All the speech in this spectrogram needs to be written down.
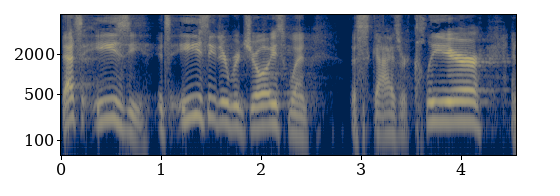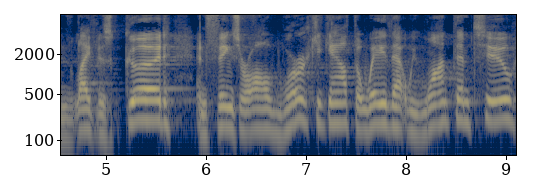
that's easy. It's easy to rejoice when the skies are clear and life is good and things are all working out the way that we want them to.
